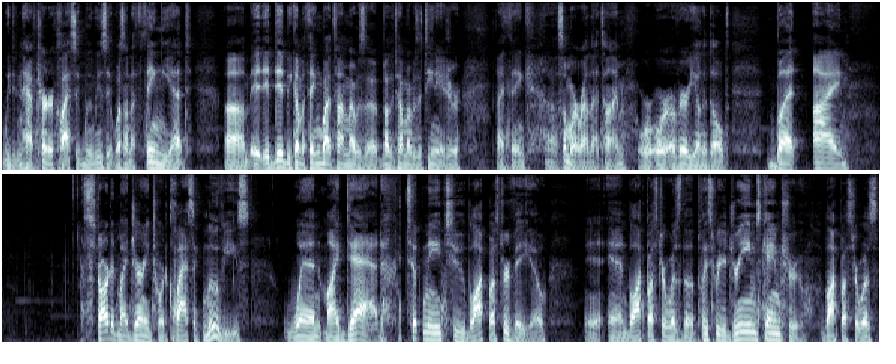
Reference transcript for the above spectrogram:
we didn't have Turner Classic Movies. It wasn't a thing yet. Um, it, it, did become a thing by the time I was a by the time I was a teenager, I think, uh, somewhere around that time, or, or a very young adult. But I started my journey toward classic movies when my dad took me to Blockbuster Video, and Blockbuster was the place where your dreams came true. Blockbuster was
